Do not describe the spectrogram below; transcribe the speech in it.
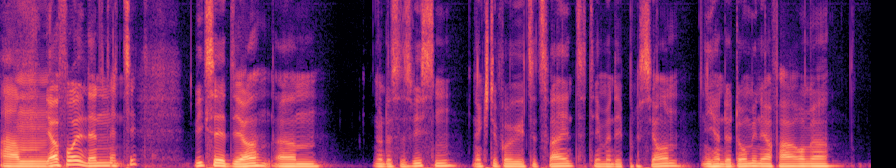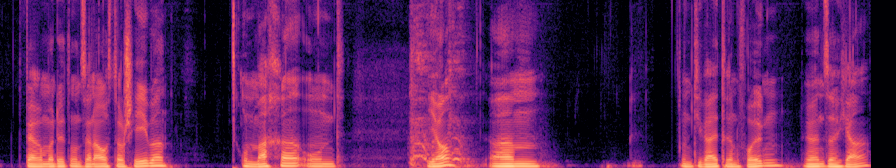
ähm, Ja, voll, denn wie gesagt, ja, ähm, nur dass Sie es wissen, nächste Folge zu zweit, Thema Depression. Ich habe auch meine Erfahrungen, werden wir dort unseren Austausch heben und machen und ja, ähm, und die weiteren Folgen hören Sie euch an.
